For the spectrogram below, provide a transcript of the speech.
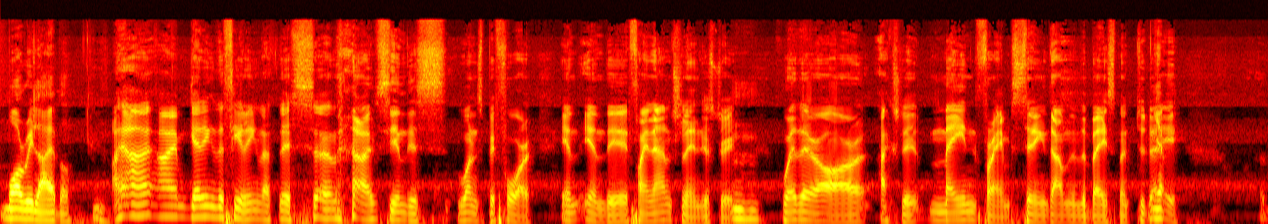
more reliable. I, am getting the feeling that this, uh, I've seen this once before in, in the financial industry, mm -hmm. where there are actually mainframes sitting down in the basement today, yep.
